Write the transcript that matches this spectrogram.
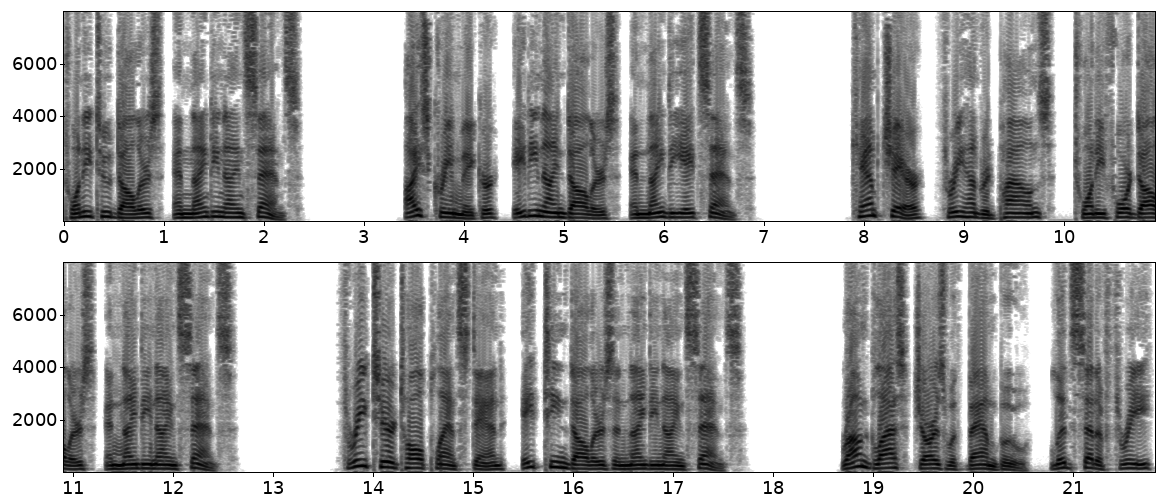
$22.99. Ice cream maker, $89.98. Camp chair, 300 pounds, $24.99. Three-tier tall plant stand, $18.99. Round glass jars with bamboo, lid set of 3,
